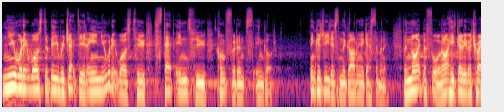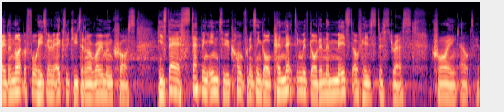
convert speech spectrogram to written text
knew what it was to be rejected, and he knew what it was to step into confidence in God. Think of Jesus in the Garden of Gethsemane. The night before, the night he's going to be betrayed, the night before he's going to be executed on a Roman cross, he's there stepping into confidence in God, connecting with God in the midst of his distress, crying out to him.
